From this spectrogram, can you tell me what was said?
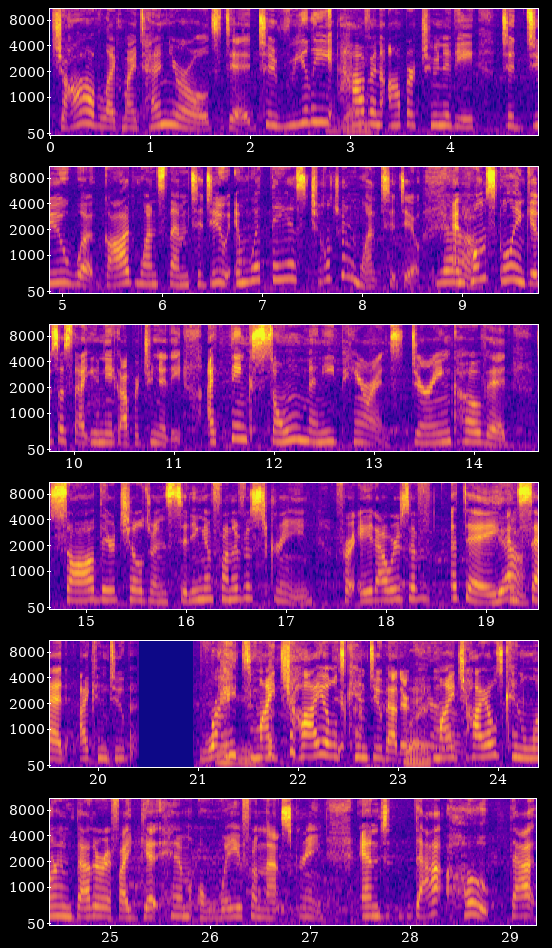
job like my 10-year-old did, to really oh, have an opportunity to do what God wants them to do and what they as children want to do. Yeah. And homeschooling gives us that unique opportunity. I think so many parents during COVID saw their children sitting in front of a screen for 8 hours of a day Yeah. and said, "I can do better." Right. Mm. My child can do better. Right. My child can learn better if I get him away from that screen. And that hope, that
